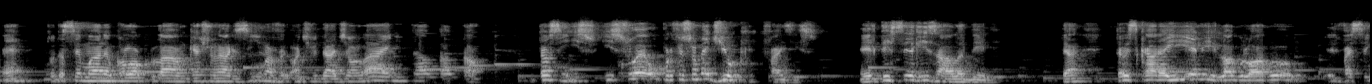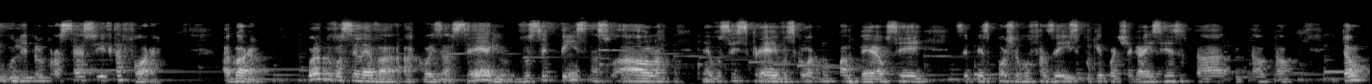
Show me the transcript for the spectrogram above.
né? Toda semana eu coloco lá um questionáriozinho, uma, uma atividade online, tal, tal, tal. Então, assim, isso, isso é o professor medíocre que faz isso. Ele terceiriza a aula dele. Tá? Então, esse cara aí, ele logo, logo, ele vai ser engolido pelo processo e ele está fora. Agora, quando você leva a coisa a sério, você pensa na sua aula, né? você escreve, você coloca no papel, você, você pensa, poxa, eu vou fazer isso porque pode chegar a esse resultado e tal, tal. Então,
